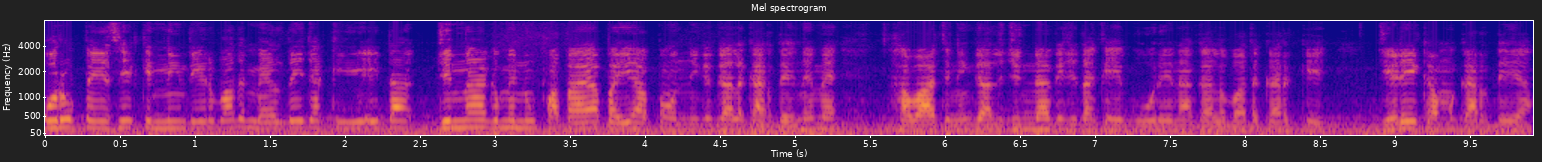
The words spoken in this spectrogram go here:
ਔਰ ਉਹ ਪੈਸੇ ਕਿੰਨੀ ਦੇਰ ਬਾਅਦ ਮਿਲਦੇ ਜਾਂ ਕੀ ਇਦਾਂ ਜਿੰਨਾ ਕੁ ਮੈਨੂੰ ਪਤਾ ਆ ਭਾਈ ਆਪਾਂ ਉਨੀ ਕੁ ਗੱਲ ਕਰਦੇ ਹੁੰਦੇ ਮੈਂ ਹਵਾ 'ਚ ਨਹੀਂ ਗੱਲ ਜਿੰਨਾ ਕਿ ਜਿੱਦਾਂ ਕਿਸੇ ਗੋਰੇ ਨਾਲ ਗੱਲਬਾਤ ਕਰਕੇ ਜਿਹੜੇ ਕੰਮ ਕਰਦੇ ਆ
